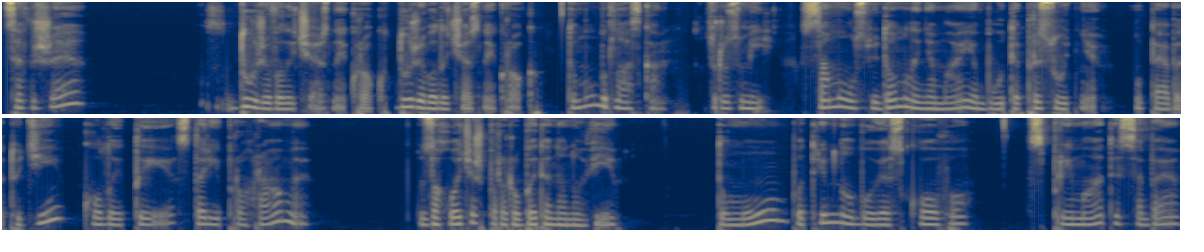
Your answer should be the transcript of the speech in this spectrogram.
це вже дуже величезний крок, дуже величезний крок. Тому, будь ласка, зрозумій, самоусвідомлення має бути присутнє у тебе тоді, коли ти старі програми захочеш переробити на нові. Тому потрібно обов'язково сприймати себе,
